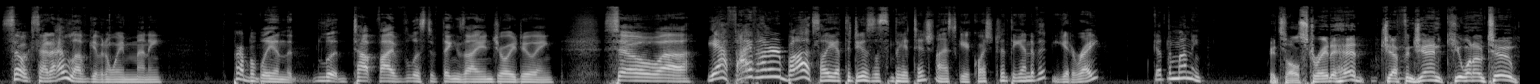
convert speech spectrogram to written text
So excited. I love giving away money. It's Probably in the li- top five list of things I enjoy doing. So, uh, yeah, 500 bucks. All you have to do is listen, pay attention. I ask you a question at the end of it. You get it right, get the money. It's all straight ahead. Jeff and Jen, Q102.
